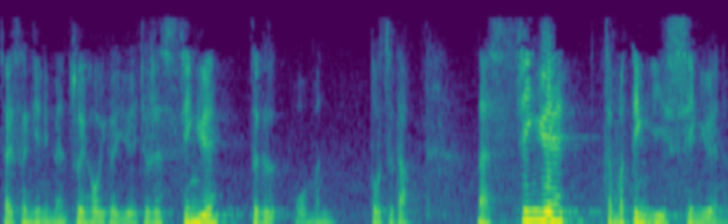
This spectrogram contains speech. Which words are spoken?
在圣经里面最后一个约就是新约，这个我们都知道。那新约怎么定义新约呢？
